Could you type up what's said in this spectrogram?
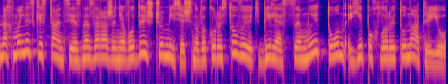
На Хмельницькій станції знезараження води щомісячно використовують біля 7 тонн гіпохлориту натрію.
